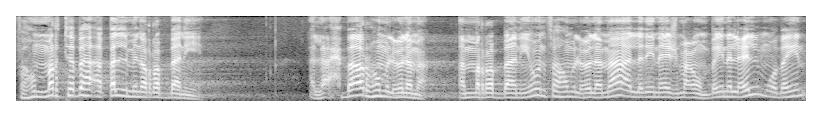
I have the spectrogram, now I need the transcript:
فهم مرتبة أقل من الربانيين. الأحبار هم العلماء أما الربانيون فهم العلماء الذين يجمعون بين العلم وبين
